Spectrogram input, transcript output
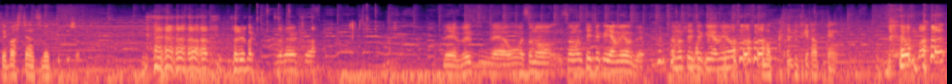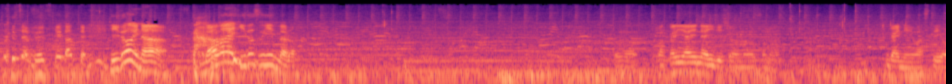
セバスチャン滑ってってでしょそれは、それはさ、ねえぶねえお前そのその定着やめようぜ。その定着やめよう。マックスぶつけたってん。マークちゃんぶつけたって。ひどいな。名前ひどすぎんだろ。その分かり合えないでしょうのその概念は捨てよう。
